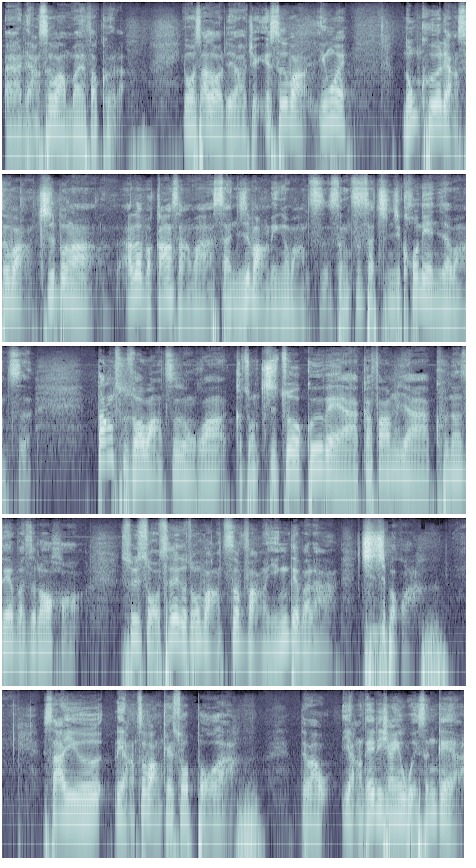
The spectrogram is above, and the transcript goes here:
哎，两手房没办法看了。因为啥道理啊？就一手房，因为侬看个两手房，基本上阿拉勿讲啥嘛，十年房龄个房子，甚至十几年、靠廿年个房子，当初造房子个辰光，搿种建筑个规范啊，各方面啊，可能侪勿是老好，所以造出来搿种房子个房型对勿啦？千奇百怪，啥有两只房间造薄个，对伐？阳台里向有卫生间啊，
